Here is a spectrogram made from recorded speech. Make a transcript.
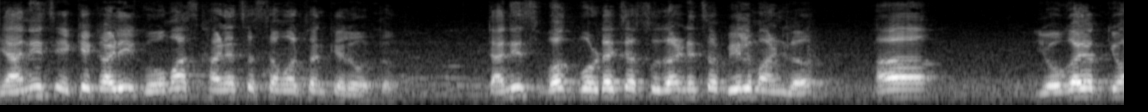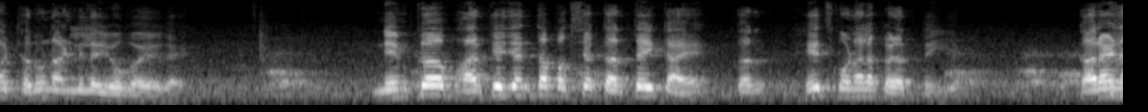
यांनीच एकेकाळी गोमांस खाण्याचं समर्थन केलं होतं. त्यांनीच वक्फ बोर्डाच्या सुधारणेचं बिल मांडलं. हा योगायोग किंवा ठरवून आणलेला योगायोग आहे. नेमकं भारतीय जनता पक्ष करतंय काय तर हेच कोणाला कळत नाहीये. कारण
